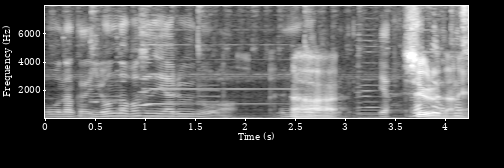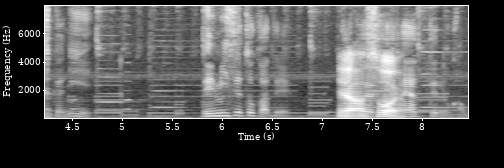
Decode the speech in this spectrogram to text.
こうなんかいろんな場所でやるのはおもろいやシュールだね。確かに出店とかでいやそうよ。流行ってんのかも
